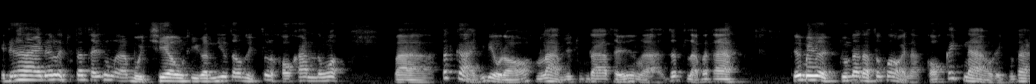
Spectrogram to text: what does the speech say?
cái thứ hai nữa là chúng ta thấy rằng là buổi chiều thì gần như giao dịch rất là khó khăn đúng không? Và tất cả những điều đó làm cho chúng ta thấy rằng là rất là bất an. Thế bây giờ chúng ta đặt câu hỏi là có cách nào để chúng ta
